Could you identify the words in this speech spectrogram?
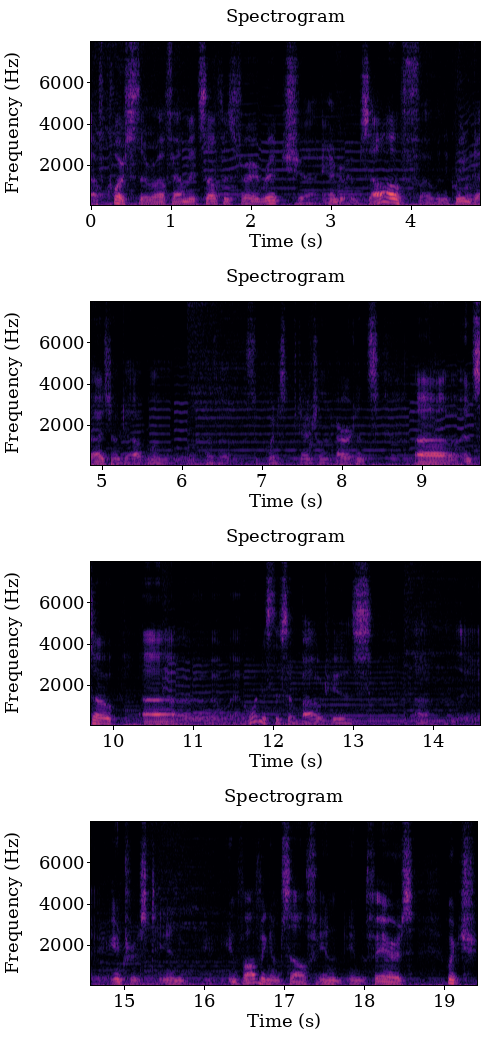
of course, the royal family itself is very rich. Uh, Andrew himself, uh, when the Queen dies, no doubt, will have a, quite a substantial inheritance. And so, what is this about his um, interest in involving himself in, in affairs which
